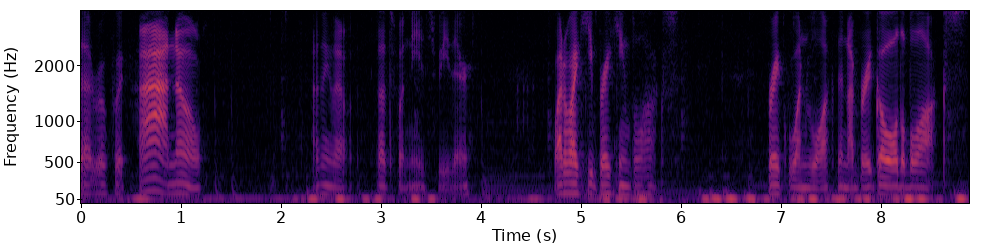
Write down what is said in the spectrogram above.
that real quick. Ah, no. I think that that's what needs to be there. Why do I keep breaking blocks? Break one block, then I break all the blocks.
